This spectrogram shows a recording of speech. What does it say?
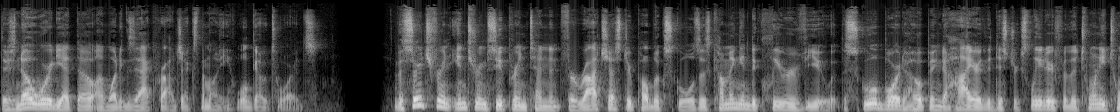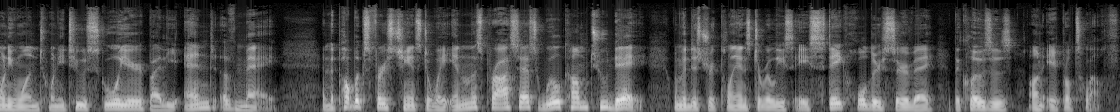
There's no word yet, though, on what exact projects the money will go towards. The search for an interim superintendent for Rochester Public Schools is coming into clearer view, with the school board hoping to hire the district's leader for the 2021 22 school year by the end of May. And the public's first chance to weigh in on this process will come today when the district plans to release a stakeholder survey that closes on April 12th.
